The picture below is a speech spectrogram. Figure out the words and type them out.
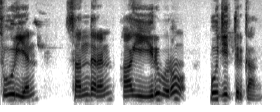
சூரியன் சந்திரன் ஆகிய இருவரும் பூஜித்திருக்காங்க.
